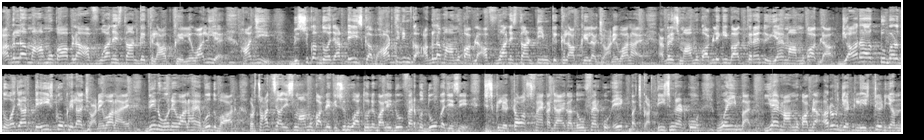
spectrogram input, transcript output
अगला महामुकाबला अफ़गानिस्तान के खिलाफ खेलने वाली है। हाँ जी विश्व कप 2023 का भारतीय टीम का अगला महामुकाबला अफ़गानिस्तान टीम के खिलाफ खेला जाने वाला है। अगर इस महामुकाबले की बात करें तो यह महामुकाबला 11 अक्टूबर 2023 को खेला जाने वाला है। दिन होने वाला है बुधवार और साथ ही साथ इस महामुकाबले की शुरुआत होने वाली दोपहर को दो बजे से, जिसके लिए टॉस फेंका जाएगा दोपहर को एक बजकर तीस मिनट को। वहीं पर यह महामुकाबला अरुण जेटली स्टेडियम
